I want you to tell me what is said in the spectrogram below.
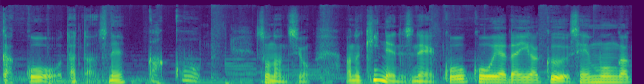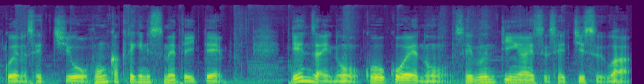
学校だったんですね。学校そうなんですよあの近年ですね高校や大学専門学校への設置を本格的に進めていて現在の高校へのセブンティーンアイス設置数は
